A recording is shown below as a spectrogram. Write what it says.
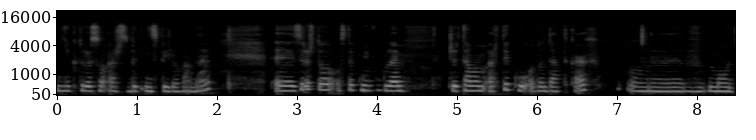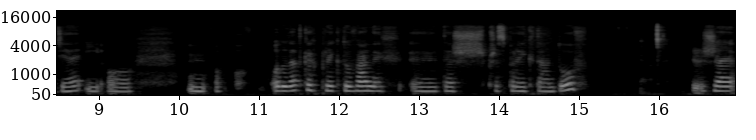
niektóre są aż zbyt inspirowane. E, zresztą ostatnio w ogóle czytałam artykuł o dodatkach mm, w modzie i o, mm, o, o dodatkach projektowanych y, też przez projektantów, że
